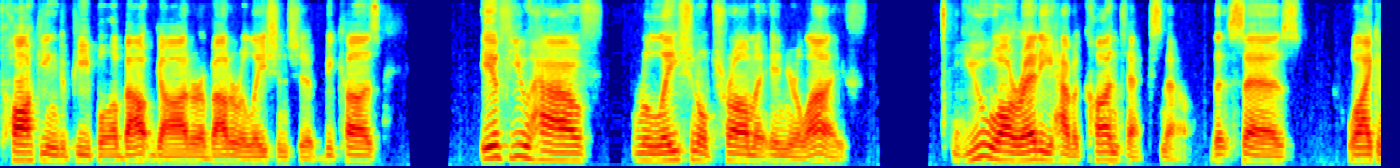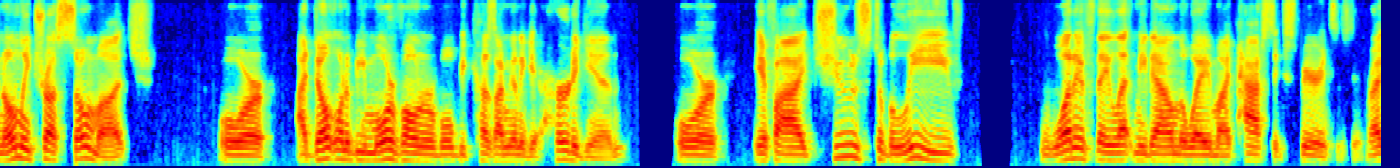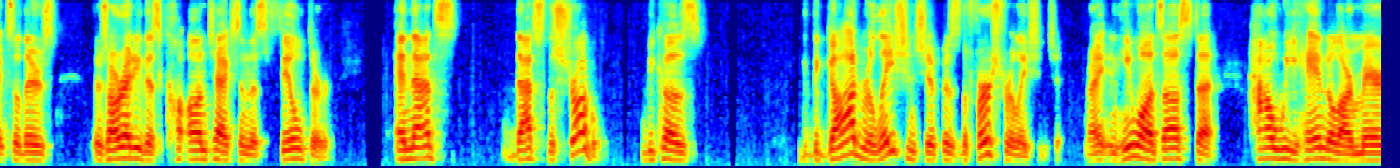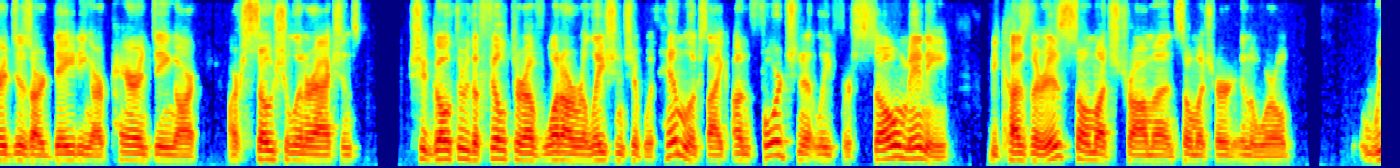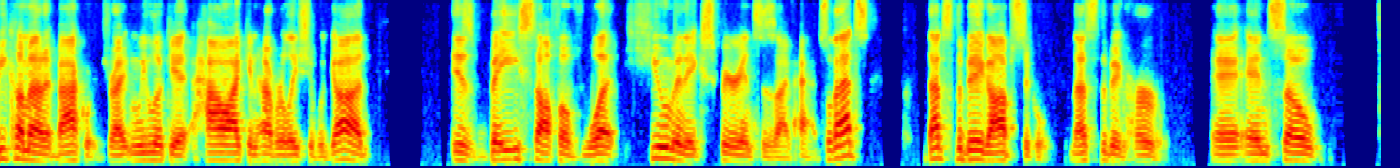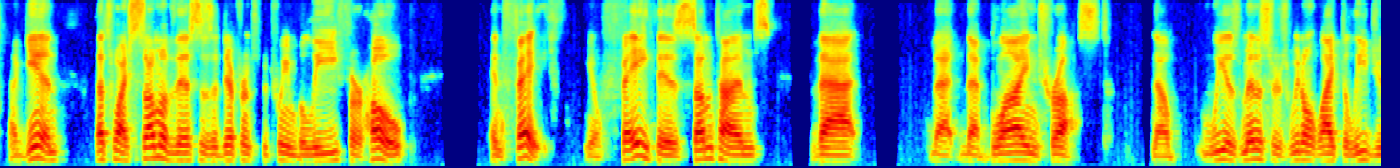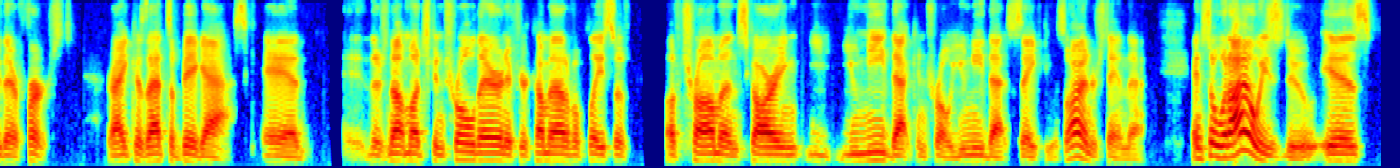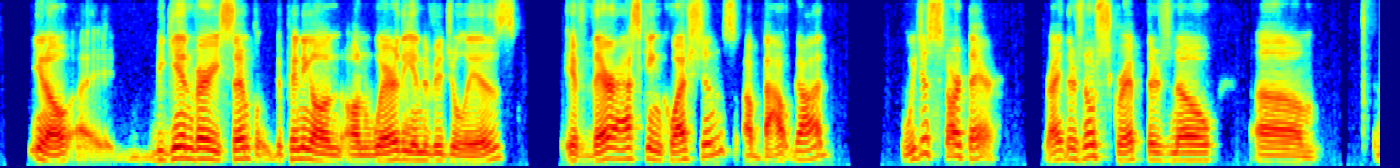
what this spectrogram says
talking to people about God or about a relationship because if you have relational trauma in your life, you already have a context now. that says, well, I can only trust so much, or I don't want to be more vulnerable because I'm going to get hurt again, or if I choose to believe, what if they let me down the way my past experiences did, right? So there's there's already this context and this filter, and that's that's the struggle because the God relationship is the first relationship, right? And He wants us to how we handle our marriages, our dating, our parenting, our our social interactions should go through the filter of what our relationship with Him looks like. Unfortunately, for so many, because there is so much trauma and so much hurt in the world, we come at it backwards, right? And we look at how I can have a relationship with God is based off of what human experiences I've had. So that's that's the big obstacle. That's the big hurdle. And, and so, again, that's why some of this is a difference between belief or hope and faith. You know, faith is sometimes that that that blind trust. Now, we as ministers, we don't like to lead you there first, right? Because that's a big ask, and there's not much control there. And if you're coming out of a place of of trauma and scarring, you, you need that control. You need that safety. So I understand that. And so what I always do is, you know, begin very simply, depending on on where the individual is. If they're asking questions about God, we just start there, right? There's no script. There's no um,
